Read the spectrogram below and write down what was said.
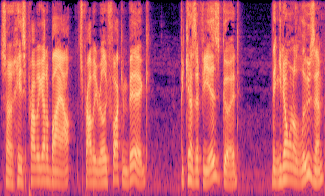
So he's probably got a buyout. It's probably really fucking big. Because if he is good, then you don't want to lose him.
